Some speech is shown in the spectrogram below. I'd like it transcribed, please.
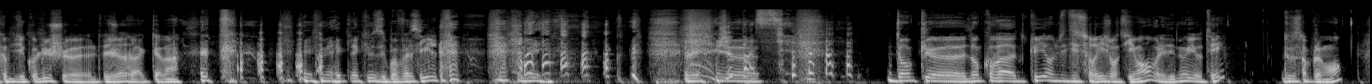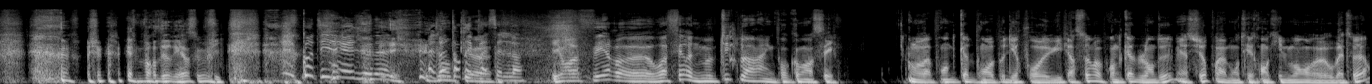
comme dit Coluche, euh, déjà avec la main. Mais avec la queue, c'est pas facile. Mais- mais, Je euh, passe. donc, euh, donc on va cueillir une petite cerise gentiment, on va les dénoyauter, tout simplement. Bord de rire, Sophie. Continuez, Lionel. Donc, n'entendais euh, pas celle-là. Et on va faire, euh, on va faire une petite meringue pour commencer. On va prendre quatre, bon, on peut dire pour 8 personnes, on va prendre quatre blancs d'œufs, bien sûr, qu'on va monter tranquillement euh, au batteur.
